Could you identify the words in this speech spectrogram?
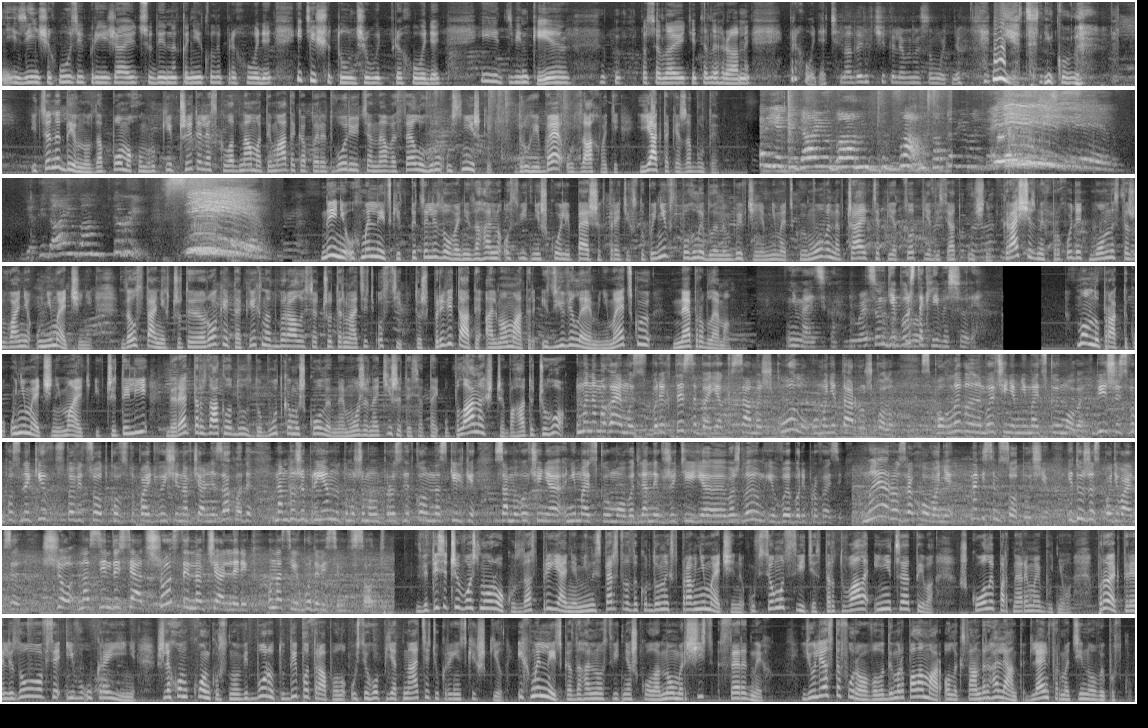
із інших вузів приїжджають сюди на канікули, приходять, і ті, що тут живуть, приходять, і дзвінки посилають, і телеграми. Приходять. На день вчителя ви не самотня. Ні, ніколи. І це не дивно. За помахом руки вчителя складна математика перетворюється на веселу гру у сніжки. Другий Б у захваті. Як таке забути? Я кидаю вам два повторюємо Вісім. Я кидаю вам три. Сім. Нині у Хмельницькій спеціалізованій загальноосвітній школі перших-третіх ступенів з поглибленим вивченням німецької мови навчається 550 учнів. Кращі з них проходять мовне стажування у Німеччині. За останніх 4 роки таких назбиралося 14 осіб. Тож привітати Альма-Матер із ювілеєм німецькою не проблема. Німецька. Zum Geburtstag, liebe Schule. Мовну практику у Німеччині мають і вчителі. Директор закладу здобутками школи не може натішитися, та й у планах ще багато чого. Ми намагаємось зберегти себе як саме школу, гуманітарну школу з поглибленим вивченням німецької мови. Більшість випускників 100% вступають в вищі навчальні заклади. Нам дуже приємно, тому що ми прослідковуємо наскільки саме вивчення німецької мови для них в житті є важливим і в виборі професій. Ми розраховані на 800 учнів і дуже сподіваємося, що на 76-й навчальний рік у нас їх буде 800. З 2008 року за сприяння Міністерства закордонних справ Німеччини у всьому світі стартувала ініціатива Школи партнери майбутнього. Проект реалізовувався і в Україні. Шляхом конкурсного відбору туди потрапило усього 15 українських шкіл. І Хмельницька загальноосвітня школа номер 6 серед них. Юлія Стафурова, Володимир Паламар, Олександр Галянт для інформаційного випуску.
